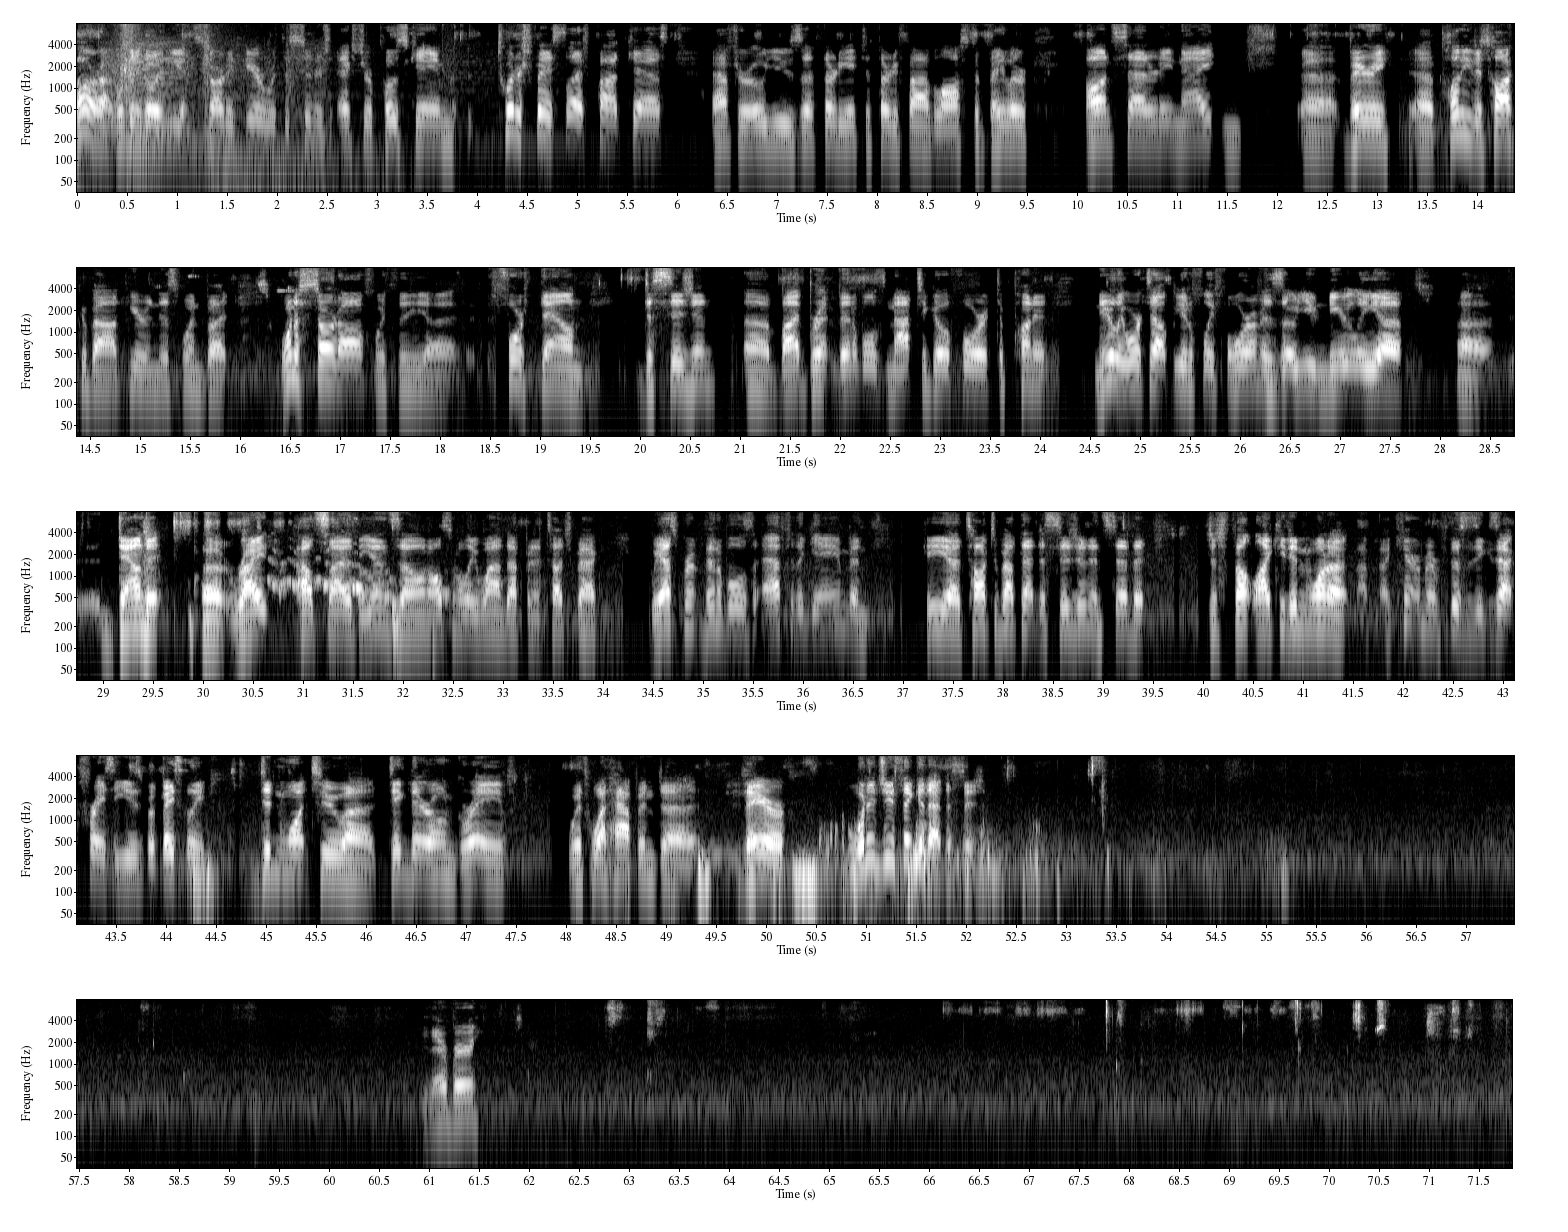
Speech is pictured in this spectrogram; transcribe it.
All right, we're going to go ahead and get started here with the Sooners Extra post game Twitter space slash podcast after OU's uh, 38 to 35 loss to Baylor on Saturday night. And, uh, very uh, plenty to talk about here in this one, but want to start off with the uh, fourth down decision uh, by Brent Venables not to go for it, to punt it. Nearly worked out beautifully for him as OU nearly uh, downed it uh, right outside of the end zone. Ultimately, wound up in a touchback. We asked Brent Venables after the game, and he uh, talked about that decision and said that just felt like he didn't want to. I, I, can't remember if this is the exact phrase he used, but basically didn't want to uh, dig their own grave with what happened uh, there. What did you think of that decision? You there, Barry?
